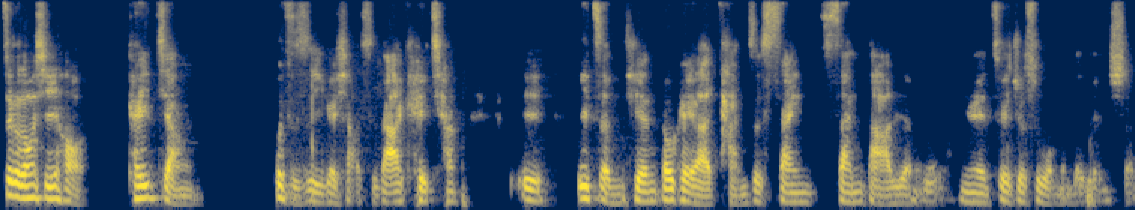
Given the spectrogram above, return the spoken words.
这个东西哈，可以讲。不只是一个小时，大家可以讲一一整天都可以来谈这三三大任务，因为这就是我们的人生。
